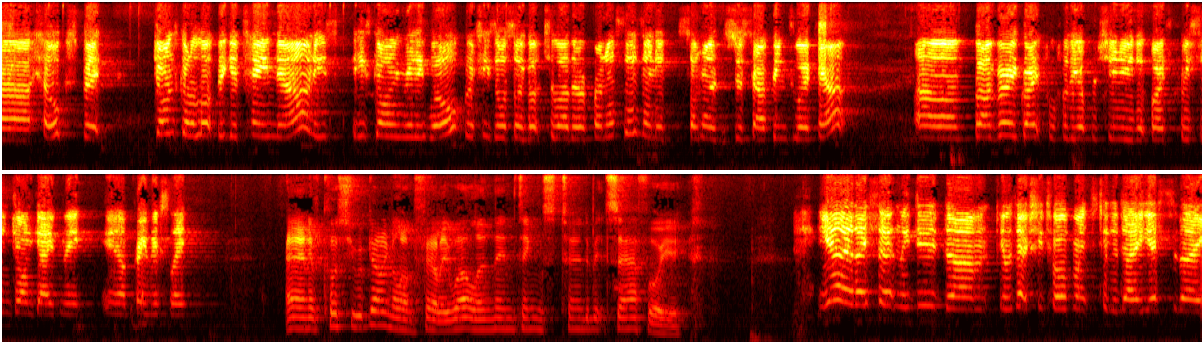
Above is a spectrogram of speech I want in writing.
uh, helps, but John's got a lot bigger team now and he's he's going really well, but he's also got two other apprentices and it, sometimes it's just how things work out. Um, but I'm very grateful for the opportunity that both Chris and John gave me you know, previously. And of course, you were going along fairly well, and then things turned a bit sour for you. Yeah, they certainly did. Um, it was actually 12 months to the day yesterday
